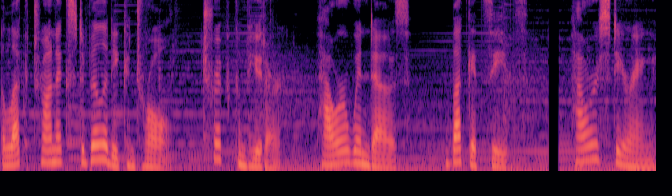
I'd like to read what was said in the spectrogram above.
Electronic stability control, trip computer, power windows, bucket seats, power steering.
